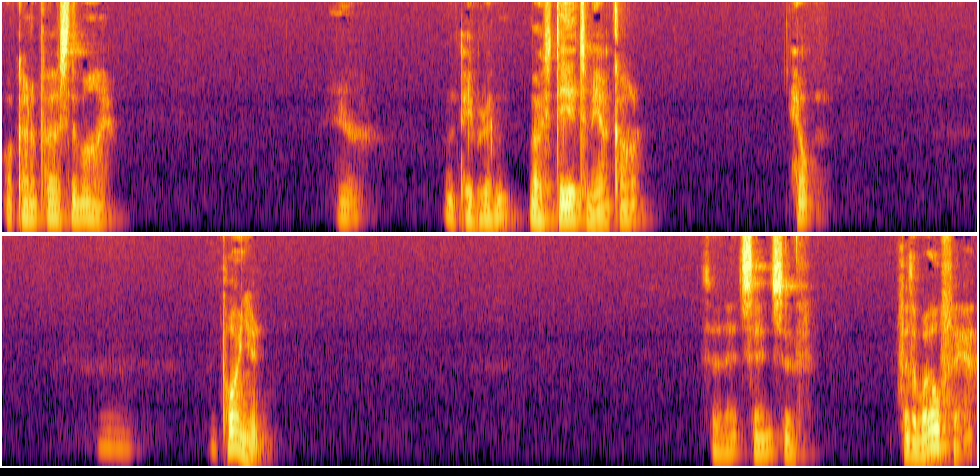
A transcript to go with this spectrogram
What kind of person am I? You know, when people are most dear to me, I can't help poignant. So that sense of, for the welfare,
